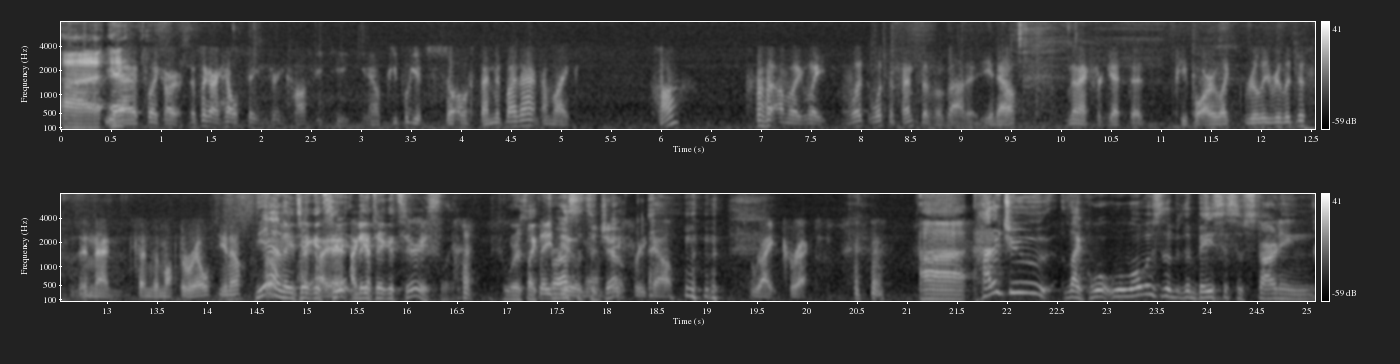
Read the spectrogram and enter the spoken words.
Uh, Yeah, and- it's like our it's like our hell Satan drink coffee tea. You know, people get so offended by that. I'm like, huh? I'm like, wait, what? What's offensive about it? You know? And then I forget that people are like really religious, and that sends them off the rails. You know? yeah, So they take I- it. I- ser- I they guess take it seriously. Whereas, like for do, us, it's man. a joke. They freak out. right, correct. Uh, how did you like? What, what was the the basis of starting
